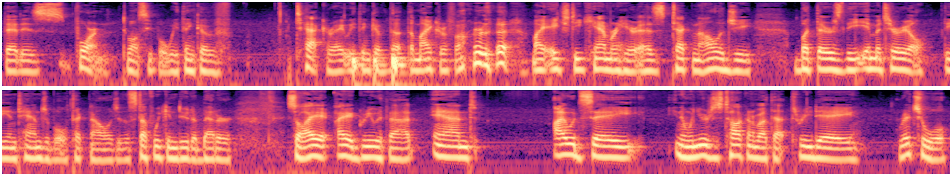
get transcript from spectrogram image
that is foreign to most people. We think of tech, right? We think of the, the microphone or the, my HD camera here as technology, but there's the immaterial, the intangible technology, the stuff we can do to better. So I, I agree with that. And I would say, you know, when you're just talking about that three day ritual,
